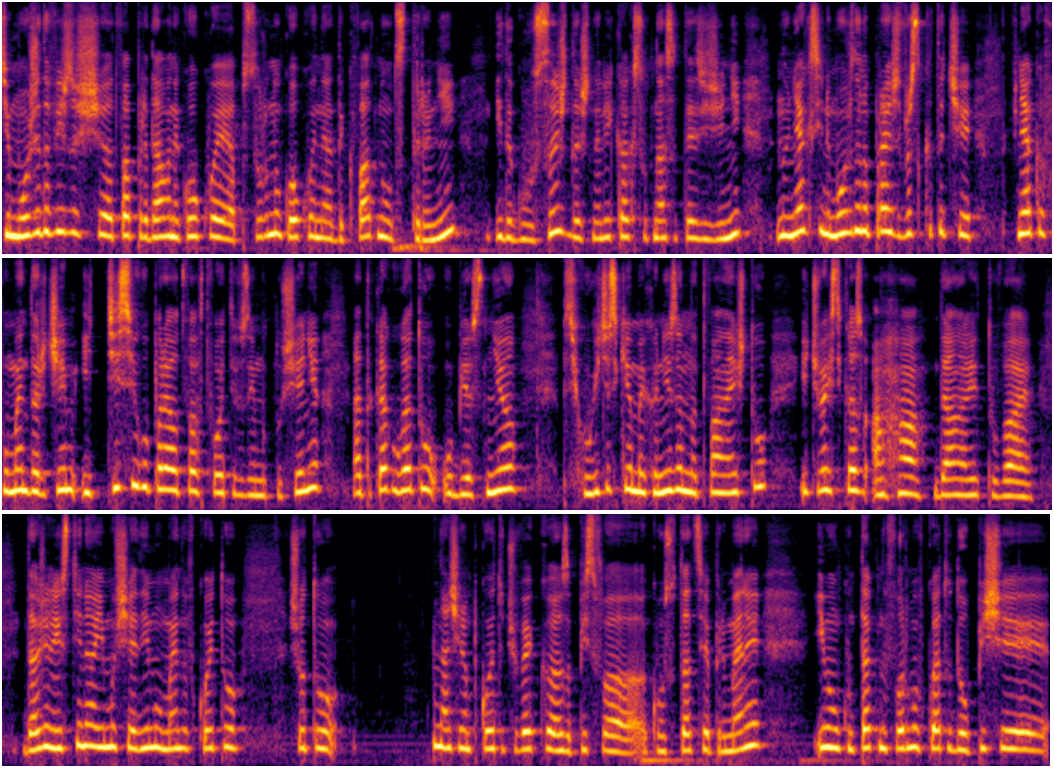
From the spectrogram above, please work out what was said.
ти може да виждаш това предаване колко е абсурдно, колко е неадекватно отстрани и да го осъждаш, нали, как се отнасят тези жени, но някакси не можеш да направиш връзката, че в някакъв момент, да речем, и ти си го правил това в твоите взаимоотношения, а така, когато обясня психологическия механизъм на това нещо и човек си казва, аха, да, нали, това е. Даже наистина имаше един момент, в който, защото начинът по който човек записва консултация при мене, имам контактна форма, в която да опише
